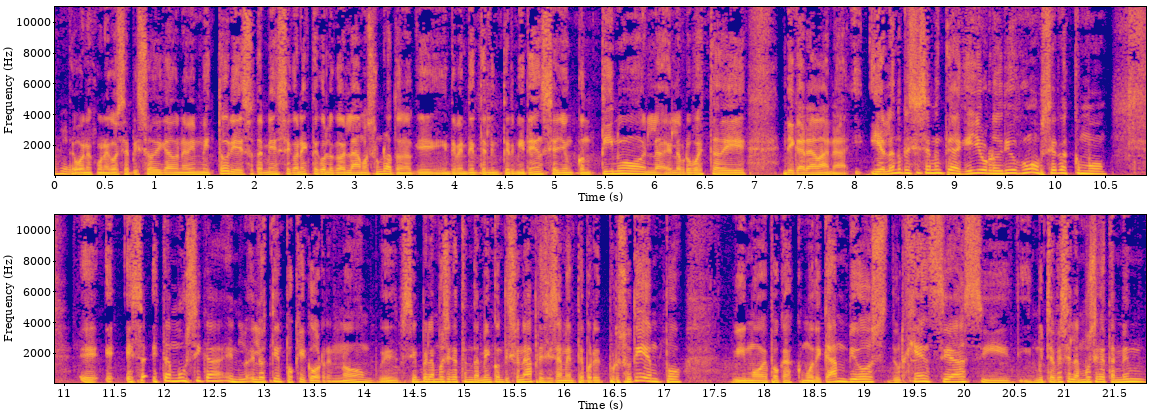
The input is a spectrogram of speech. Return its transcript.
Bueno, es una cosa episódica de una misma historia, eso también se conecta con lo que hablábamos un rato, ¿no? que independiente de la intermitencia hay un continuo en la, propuesta de, Caravana. Y, y, hablando precisamente de aquello, Rodrigo, ¿cómo observas como eh, eh, esta música en, los tiempos que corren, ¿no? Eh, siempre las músicas están también condicionadas precisamente por, por su tiempo. Vivimos épocas como de cambios, de urgencias y, muchas veces las músicas también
